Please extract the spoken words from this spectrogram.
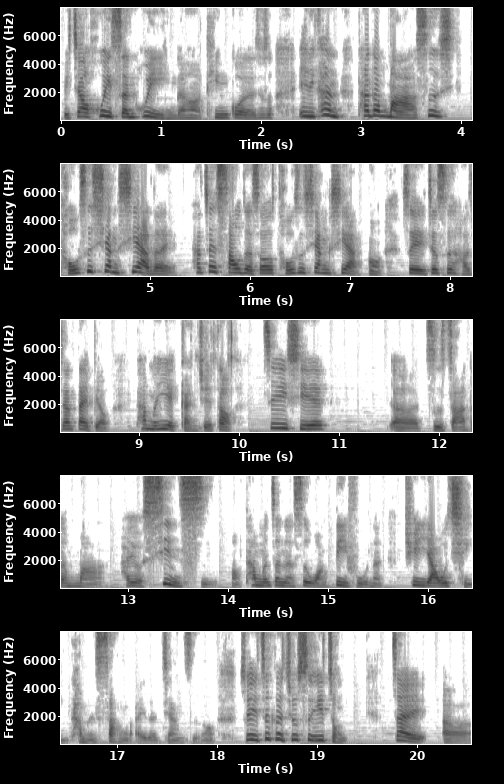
比较绘声绘影的哈，听过的，就是说，哎，你看他的马是头是向下的，哎，他在烧的时候头是向下哦，所以就是好像代表他们也感觉到这一些呃纸扎的马还有信使啊，他们真的是往地府呢去邀请他们上来的这样子哦，所以这个就是一种在呃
